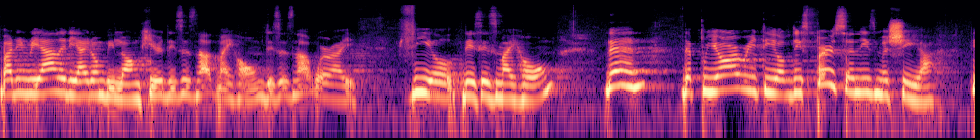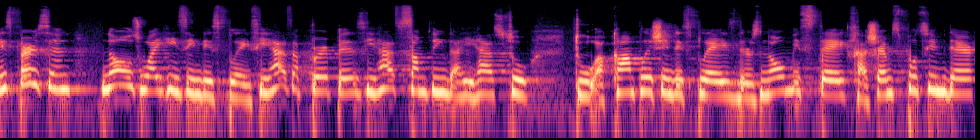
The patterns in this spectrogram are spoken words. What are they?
But in reality, I don't belong here. This is not my home. This is not where I feel this is my home. Then the priority of this person is Mashiach. This person knows why he's in this place. He has a purpose, he has something that he has to, to accomplish in this place. There's no mistakes. Hashem puts him there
